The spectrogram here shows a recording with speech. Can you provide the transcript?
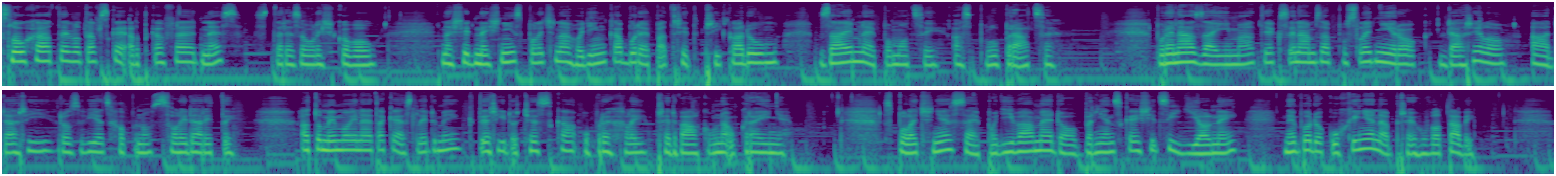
Posloucháte Vltavské Art Café dnes s Terezou Liškovou. Naše dnešní společná hodinka bude patřit příkladům vzájemné pomoci a spolupráce. Bude nás zajímat, jak se nám za poslední rok dařilo a daří rozvíjet schopnost solidarity. A to mimo jiné také s lidmi, kteří do Česka uprchli před válkou na Ukrajině. Společně se podíváme do brněnské šicí dílny nebo do kuchyně na břehu Vltavy.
